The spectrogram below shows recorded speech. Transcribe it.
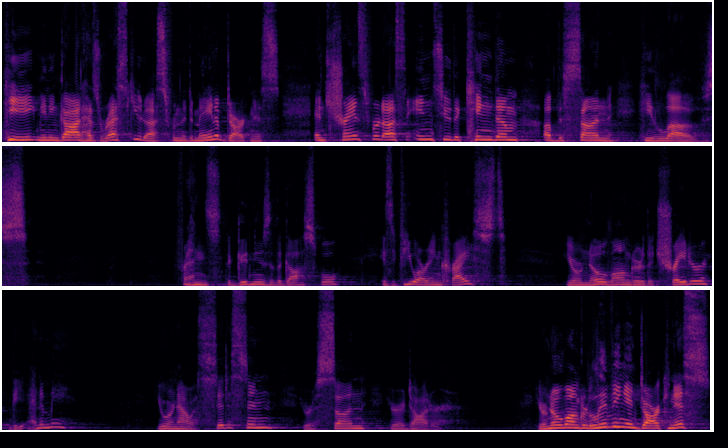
He, meaning God, has rescued us from the domain of darkness and transferred us into the kingdom of the Son He loves. Friends, the good news of the gospel is if you are in Christ, you're no longer the traitor, the enemy. You are now a citizen, you're a son, you're a daughter. You're no longer living in darkness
